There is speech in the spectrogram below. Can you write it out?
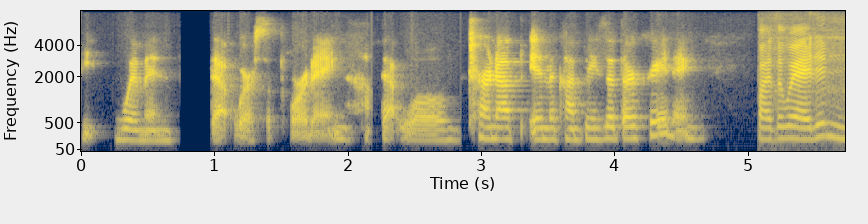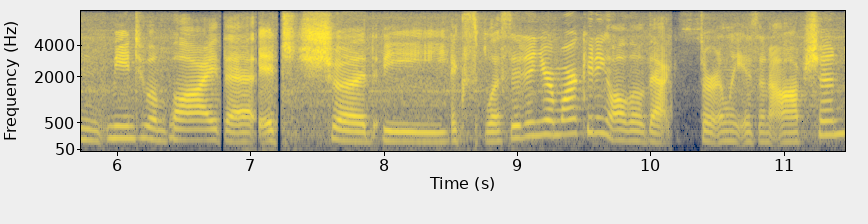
pe- women that we're supporting that will turn up in the companies that they're creating. By the way, I didn't mean to imply that it should be explicit in your marketing, although that certainly is an option.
